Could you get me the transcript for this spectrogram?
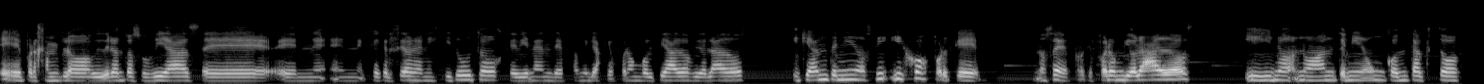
eh, por ejemplo, vivieron todas sus vidas, eh, que crecieron en institutos, que vienen de familias que fueron golpeados, violados y que han tenido sí hijos porque, no sé, porque fueron violados y no, no han tenido un contacto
